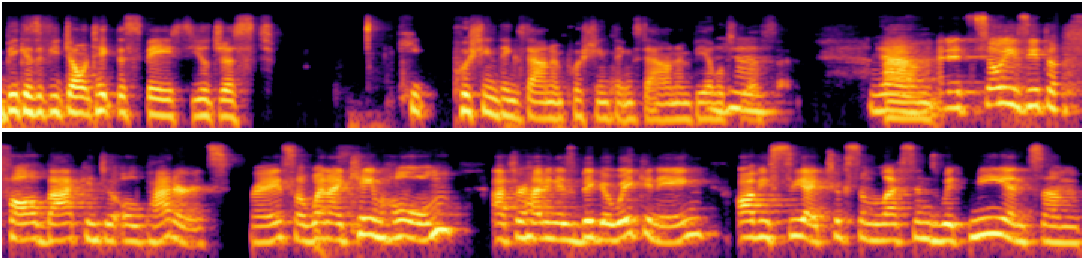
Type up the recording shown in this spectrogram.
because if you don't take the space you'll just keep pushing things down and pushing things down and be able Mhm. to listen Yeah. Um, and it's so easy to fall back into old patterns, right? So when I came home after having this big awakening, obviously I took some lessons with me and some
